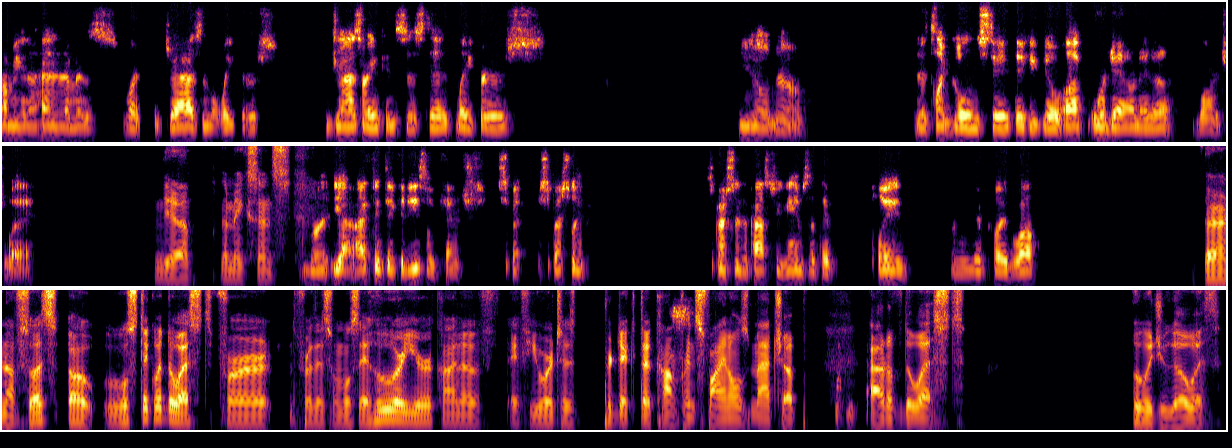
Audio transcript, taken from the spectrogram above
I mean, ahead of them is what the Jazz and the Lakers. Jazz are inconsistent. Lakers, you don't know. It's like Golden State; they could go up or down in a large way. Yeah, that makes sense. But yeah, I think they could easily catch, especially, especially the past few games that they've played. I mean, they played well. Fair enough. So let's oh we'll stick with the West for for this one. We'll say who are your kind of if you were to predict the conference finals matchup out of the West, who would you go with?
